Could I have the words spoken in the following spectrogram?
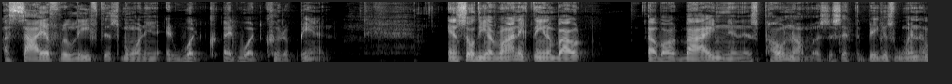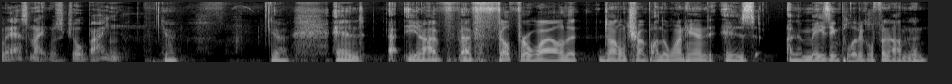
a sigh of relief this morning at what at what could have been. And so the ironic thing about about Biden and his poll numbers is that the biggest winner last night was Joe Biden. Yeah. Yeah, and uh, you know, I've I've felt for a while that Donald Trump, on the one hand, is an amazing political phenomenon.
